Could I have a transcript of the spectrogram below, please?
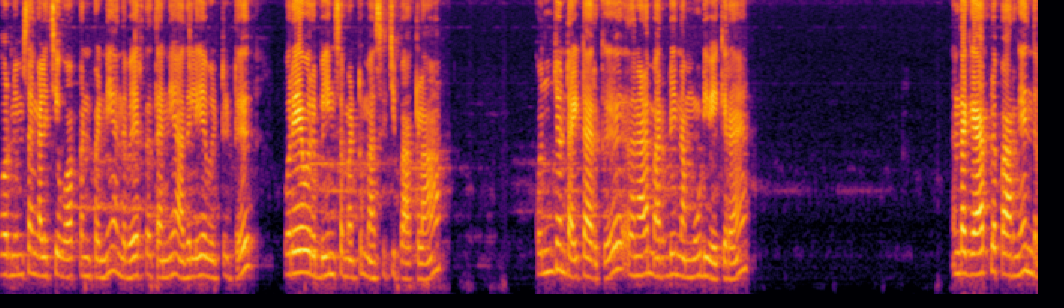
ஒரு நிமிஷம் கழித்து ஓப்பன் பண்ணி அந்த வேர்த்த தண்ணியை அதிலேயே விட்டுட்டு ஒரே ஒரு பீன்ஸை மட்டும் மசிச்சு பார்க்கலாம் கொஞ்சம் டைட்டாக இருக்குது அதனால் மறுபடியும் நான் மூடி வைக்கிறேன். அந்த கேப்பில் பாருங்கள் இந்த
